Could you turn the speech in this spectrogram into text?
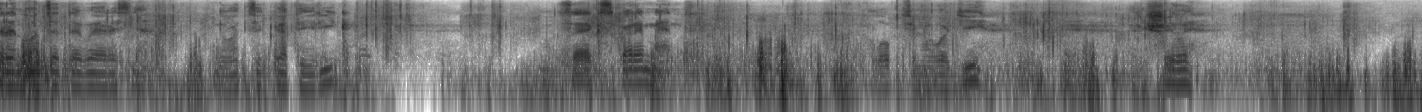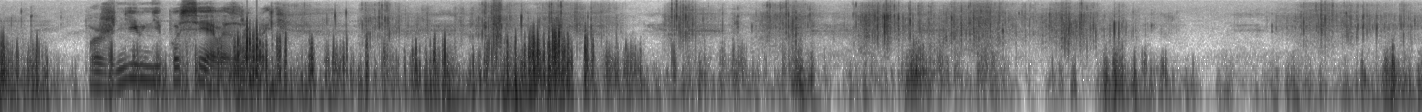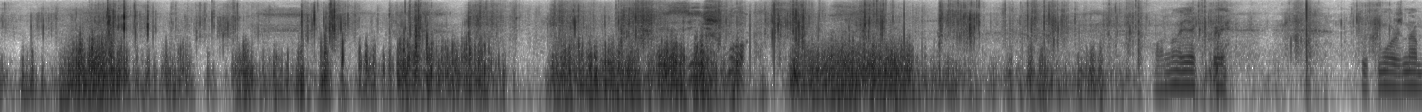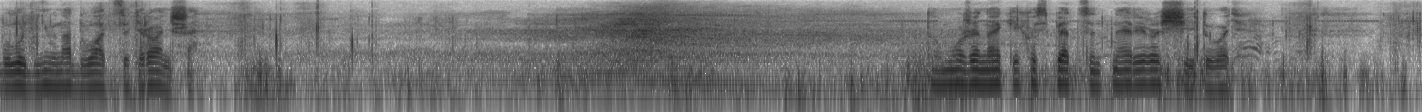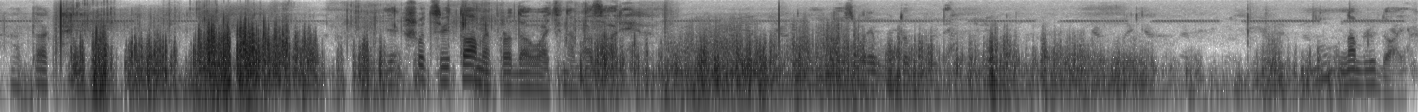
13 вересня 25 рік. Це експеримент. Хлопці молоді. Рішили пожнівні посіви зробити. Воно якби тут можна було днів на 20 раніше. То може на якихось 5 центнерів розчитувати. А так, якщо цвітами продавати на базарі, якийсь прибуток буде. Ну, наблюдаємо.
